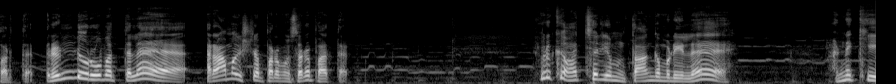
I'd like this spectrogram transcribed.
பார்த்தார். ரெண்டு ரூபத்தில் ராமகிருஷ்ண பரமேஸ்வரை பார்த்தார். இவருக்கு ஆச்சரியம் தாங்க முடியல. அன்னைக்கு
